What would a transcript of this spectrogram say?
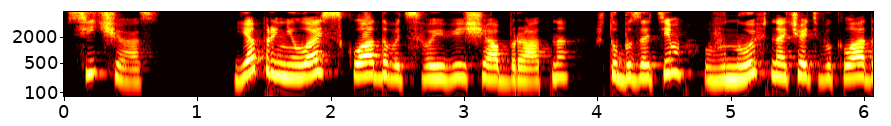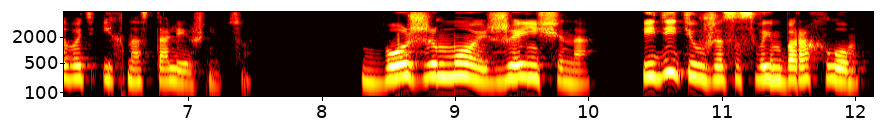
Сейчас. Я принялась складывать свои вещи обратно, чтобы затем вновь начать выкладывать их на столешницу. «Боже мой, женщина! Идите уже со своим барахлом!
